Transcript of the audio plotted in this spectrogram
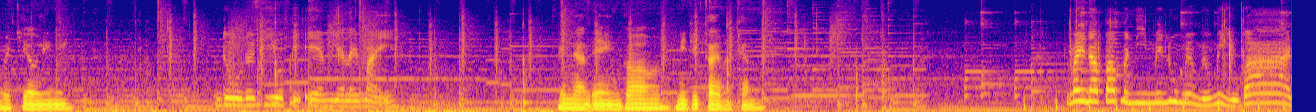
ไม่เกี่ยวนี่นี่ๆดูด้วยพี่ว่าปีเอมีอะไรใหม่วิญญาณเองก็มีจิตใจเหมือนกัน ไม่นะป้ามันนี้เมนูแมวเหมียวหมีอยู่บ้าน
